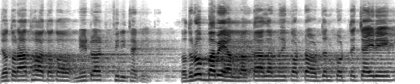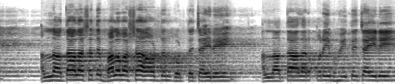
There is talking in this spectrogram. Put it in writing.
যত রাত হয়, তত নেটওয়ার্ক ফ্রি থাকে। তদরূপভাবে আল্লাহ তাআলার নৈকট্য অর্জন করতে চাইরে আল্লাহ তাআলার সাথে ভালোবাসা অর্জন করতে চাইরে আল্লাহ তাআলার করিব হইতে চাইরে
